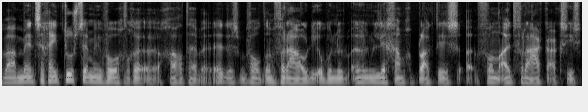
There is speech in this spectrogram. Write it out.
waar mensen geen toestemming voor ge gehad hebben. Dus bijvoorbeeld een vrouw die op een, een lichaam geplakt is vanuit wraakacties.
